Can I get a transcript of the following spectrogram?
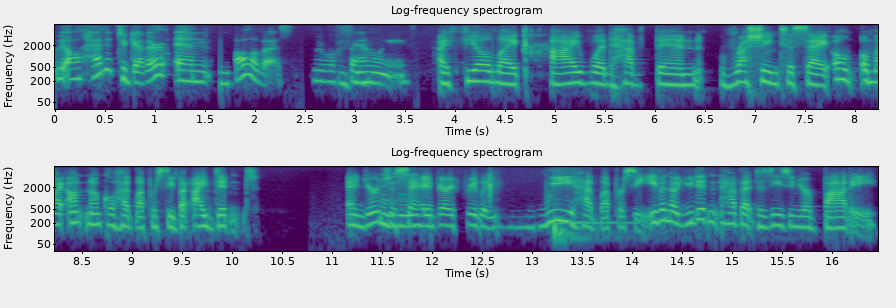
we all had it together and all of us, we were mm-hmm. family. I feel like I would have been rushing to say, "Oh, oh, my aunt and uncle had leprosy, but I didn't." And you're just mm-hmm. saying very freely, "We had leprosy, even though you didn't have that disease in your body."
